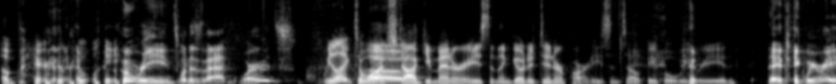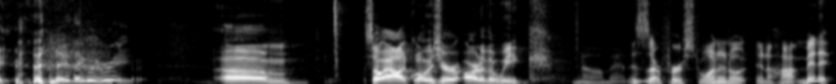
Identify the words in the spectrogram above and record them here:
apparently. who reads? What is that? Words? We like to watch Um, documentaries and then go to dinner parties and tell people we read. They think we read. they think we read. Um, so, Alec, what was your art of the week? Oh man, this is our first one in a in a hot minute.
